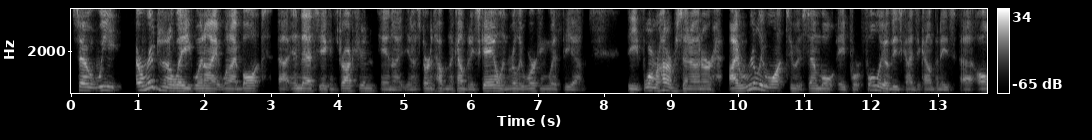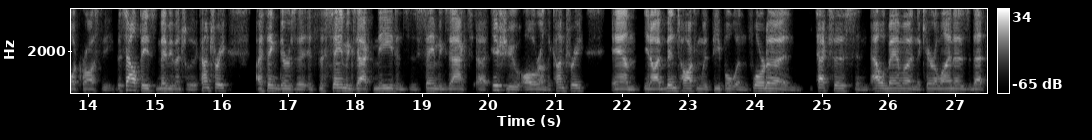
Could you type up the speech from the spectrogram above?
so we originally when I when I bought uh, into SCA Construction and I you know started helping the company scale and really working with the um, the former 100% owner, I really want to assemble a portfolio of these kinds of companies uh, all across the the southeast, maybe eventually the country. I think there's a it's the same exact need and it's the same exact uh, issue all around the country. And you know I've been talking with people in Florida and Texas and Alabama and the Carolinas that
